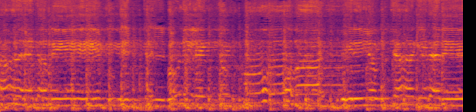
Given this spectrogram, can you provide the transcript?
താരകമേ. എൻ കൽബൊളിലെങ്ങും ജാഗിതരേ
